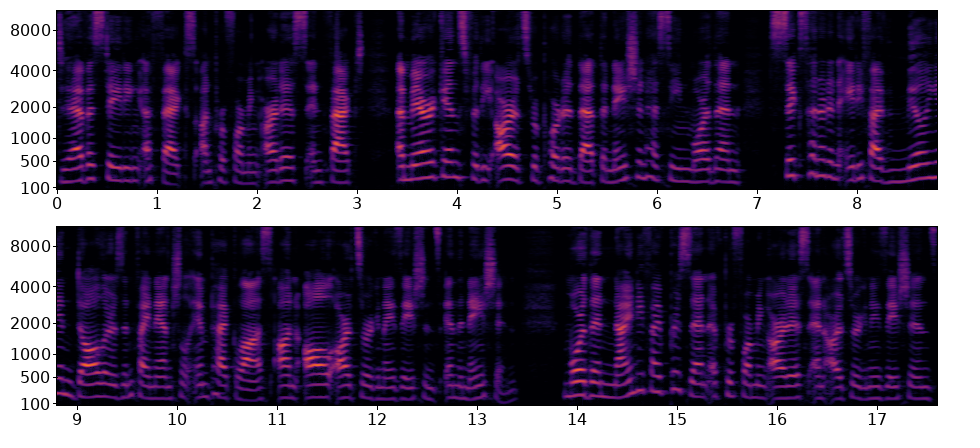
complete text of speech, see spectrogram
devastating effects on performing artists. In fact, Americans for the Arts reported that the nation has seen more than $685 million in financial impact loss on all arts organizations in the nation. More than 95% of performing artists and arts organizations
